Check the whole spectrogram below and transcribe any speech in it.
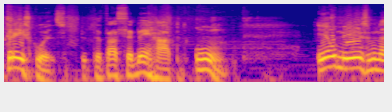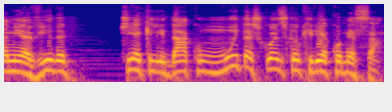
três coisas, para tentar ser bem rápido. Um, eu mesmo na minha vida tinha que lidar com muitas coisas que eu queria começar.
